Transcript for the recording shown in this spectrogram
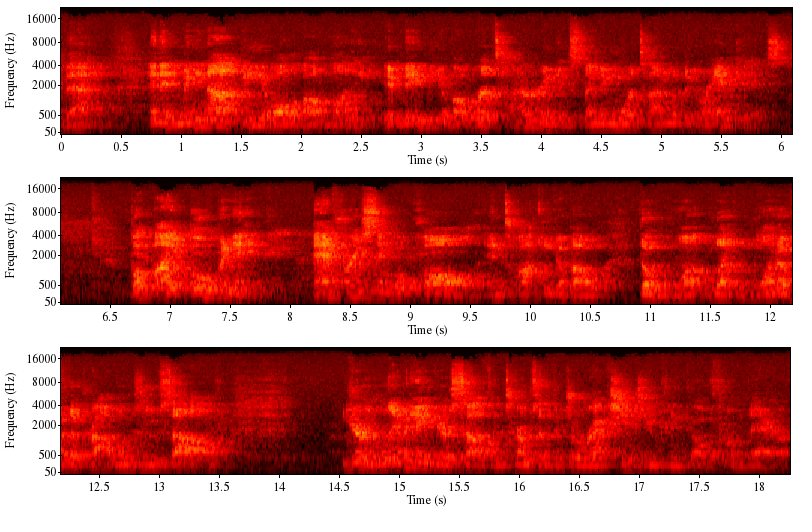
them. And it may not be all about money. It may be about retiring and spending more time with the grandkids. But by opening every single call and talking about the one, like one of the problems you solve, you're limiting yourself in terms of the directions you can go from there.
